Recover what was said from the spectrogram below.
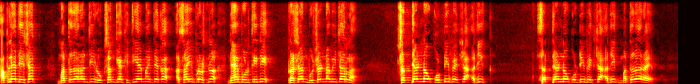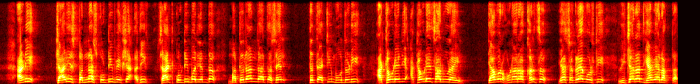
आपल्या देशात मतदारांची लोकसंख्या किती आहे माहिती आहे का? असाही प्रश्न न्यायमूर्तींनी प्रशांत भूषणना विचारला. सत्त्याण्णव कोटीपेक्षा अधिक सत्त्याण्णव कोटीपेक्षा अधिक मतदार आहेत. आणि चाळीस पन्नास कोटीपेक्षा अधिक साठ कोटीपर्यंत मतदान जात असेल तर त्याची मोजणी आठवड्यानी आठवडे चालू राहील. त्यावर होणारा खर्च या सगळ्या गोष्टी विचारात घ्याव्या लागतात.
